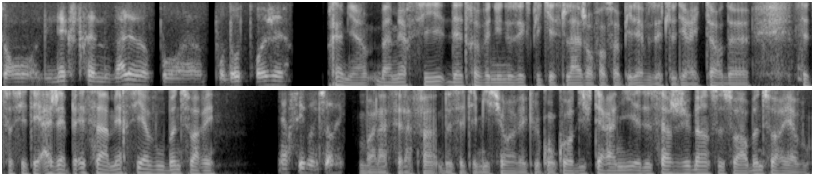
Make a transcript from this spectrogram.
sont d'une extrême valeur pour, pour d'autres projets. Très bien. Ben, merci d'être venu nous expliquer cela. Jean-François Pilet, vous êtes le directeur de cette société AGEP SA. Merci à vous. Bonne soirée. Merci, bonne soirée. Voilà, c'est la fin de cette émission avec le concours d'Yves et de Serge Jubin ce soir. Bonne soirée à vous.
